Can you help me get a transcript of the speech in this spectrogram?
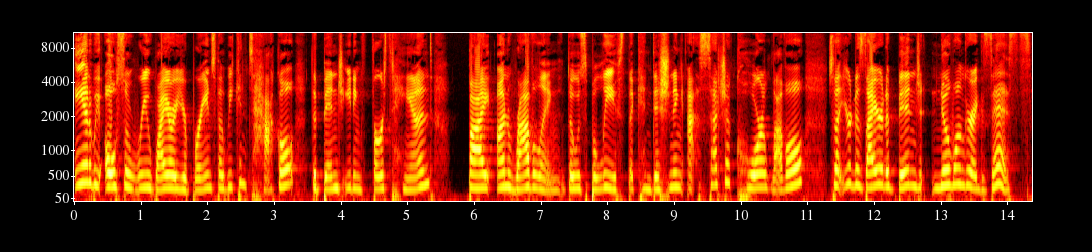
and we also rewire your brain so that we can tackle the binge eating firsthand by unraveling those beliefs, the conditioning at such a core level so that your desire to binge no longer exists.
